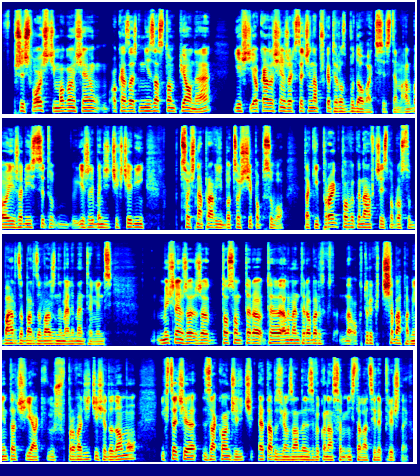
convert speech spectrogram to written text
w przyszłości mogą się okazać niezastąpione, jeśli okaże się, że chcecie na przykład rozbudować system, albo jeżeli, jeżeli będziecie chcieli coś naprawić, bo coś się popsuło. Taki projekt powykonawczy jest po prostu bardzo, bardzo ważnym elementem, więc myślę, że, że to są te, te elementy, Robert, no, o których trzeba pamiętać, jak już wprowadzicie się do domu i chcecie zakończyć etap związany z wykonawstwem instalacji elektrycznych.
